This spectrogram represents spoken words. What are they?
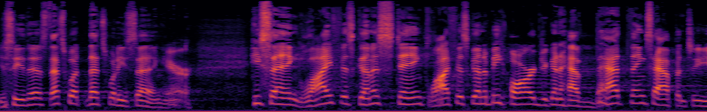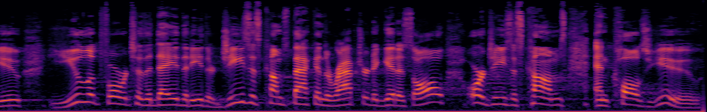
You see this? That's what, that's what he's saying here. He's saying life is going to stink, life is going to be hard, you're going to have bad things happen to you. You look forward to the day that either Jesus comes back in the rapture to get us all, or Jesus comes and calls you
